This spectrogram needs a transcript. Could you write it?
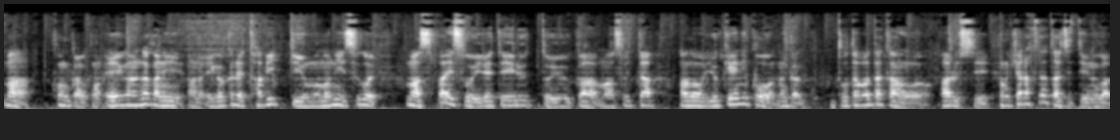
まあ、今回この映画の中にあの描かれる旅っていうものにすごい、まあ、スパイスを入れているというか、まあ、そういったあの余計にこうなんかドタバタ感をあるしこのキャラクターたちっていうのが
